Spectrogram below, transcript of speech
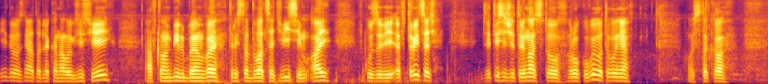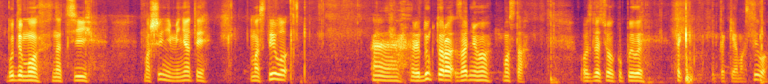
Відео знято для каналу XUA. Автомобіль BMW 328i в кузові F30 2013 року виготовлення. Ось така. Будемо на цій машині міняти мастило е, редуктора заднього моста. Ось для цього купили так, таке мастило.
